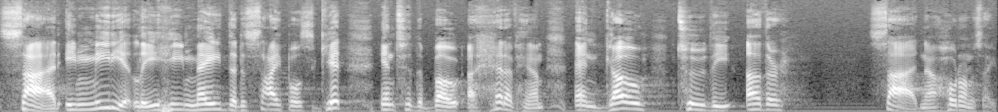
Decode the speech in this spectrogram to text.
side. Immediately he made the disciples get into the boat ahead of him and go to the other side. Now, hold on a second.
